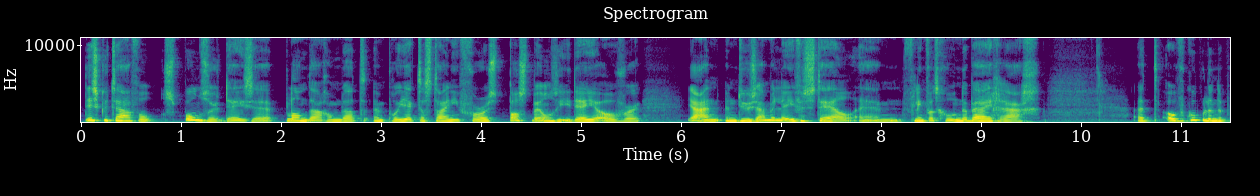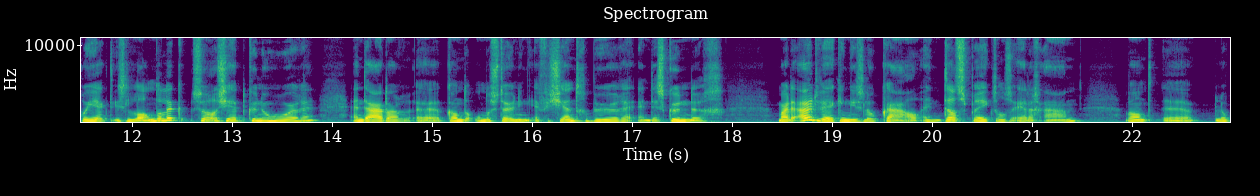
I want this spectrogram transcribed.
Discutafel sponsort deze plandag omdat een project als Tiny Forest past bij onze ideeën over ja, een, duurzame levensstijl en flink wat groen daarbij graag. Het overkoepelende project is landelijk, zoals je hebt kunnen horen, en daardoor uh, kan de ondersteuning efficiënt gebeuren en deskundig. Maar de uitwerking is lokaal en dat spreekt ons erg aan, want uh, lo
